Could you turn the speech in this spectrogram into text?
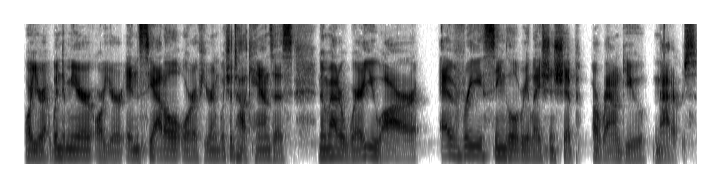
or you're at Windermere or you're in Seattle or if you're in Wichita, Kansas, no matter where you are, every single relationship around you matters.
